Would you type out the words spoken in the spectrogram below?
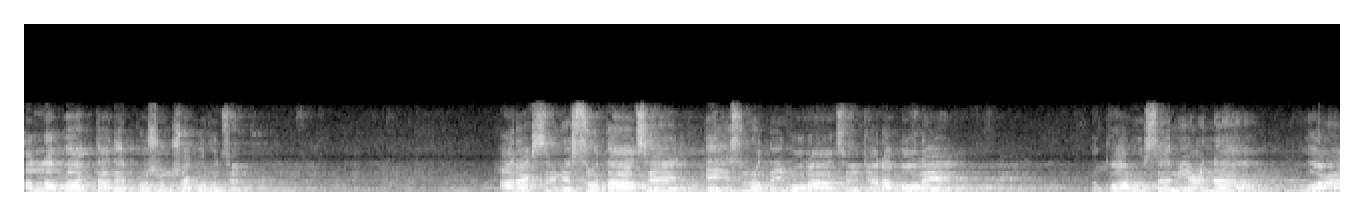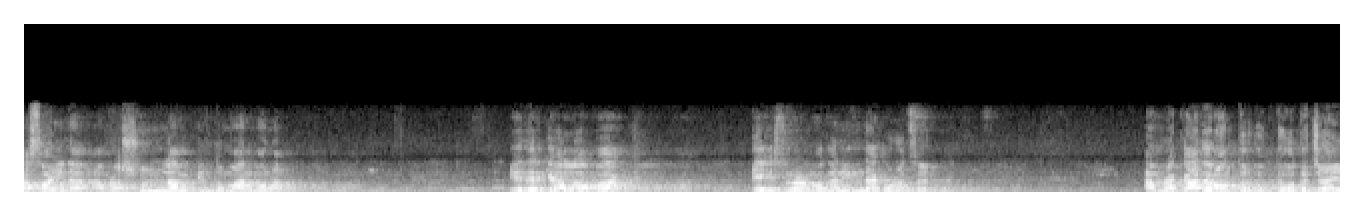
আল্লাহ পাক তাদের প্রশংসা করেছেন। আর এক শ্রেণির শ্রোতা আছে, এই সুরতেই বলা আছে, যারা বলে আসাইনা আমরা শুনলাম কিন্তু মানব না। এদেরকে আল্লাহ পাক এই সূরার মধ্যে নিন্দা করেছেন। আমরা কাদের অন্তর্ভুক্ত হতে চাই?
